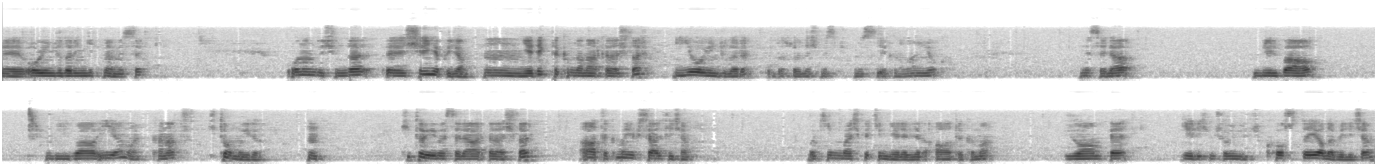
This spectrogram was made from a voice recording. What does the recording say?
Ee, oyuncuların gitmemesi. Onun dışında e, şey yapacağım. Hmm, yedek takımdan arkadaşlar iyi oyuncuları. Burada sözleşmesi bitmesi yakın olan yok. Mesela Bilbao. Bilbao iyi ama kanat Tito muydu? Hı. Tito'yu mesela arkadaşlar A takıma yükselteceğim. Bakayım başka kim gelebilir A takıma. Juanpe gelişmiş oyuncu. Costa'yı alabileceğim.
